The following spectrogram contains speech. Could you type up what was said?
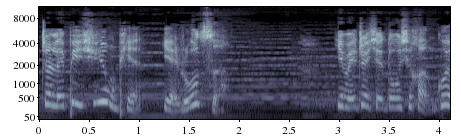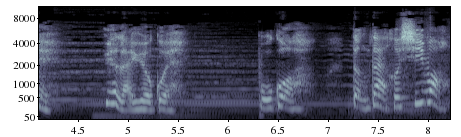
这类必需用品也如此，因为这些东西很贵，越来越贵。不过，等待和希望，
